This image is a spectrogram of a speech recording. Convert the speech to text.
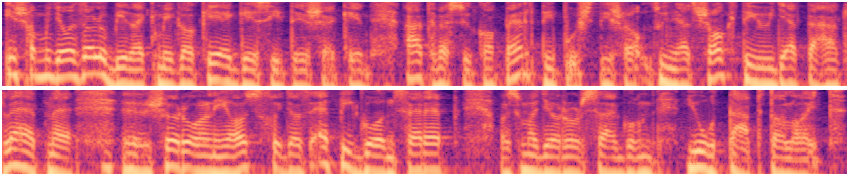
és amúgy az előbbinek még a kiegészítéseként átveszük a pertípust is, az úgynevezett sakti ügyet, tehát lehetne sorolni azt, hogy az epigon szerep az Magyarországon jó táptalajt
